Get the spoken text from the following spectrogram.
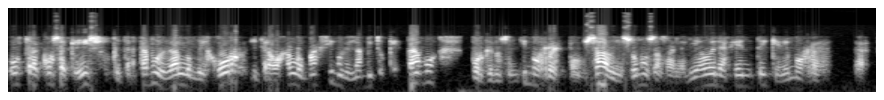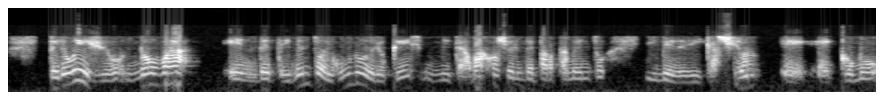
otra cosa que eso, que tratamos de dar lo mejor y trabajar lo máximo en el ámbito que estamos, porque nos sentimos responsables, somos asalariados de la gente y queremos respetar. Pero ello no va en detrimento alguno de lo que es mi trabajo en el departamento y mi dedicación eh, eh, como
